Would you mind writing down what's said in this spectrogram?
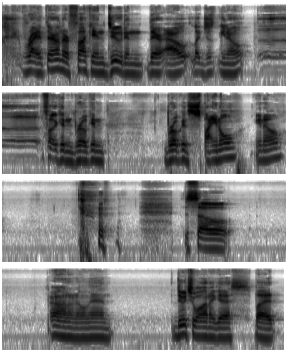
right, they're on their fucking dude and they're out, like just, you know, uh, fucking broken, broken spinal, you know? so, I don't know, man. Do what you want, I guess. But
